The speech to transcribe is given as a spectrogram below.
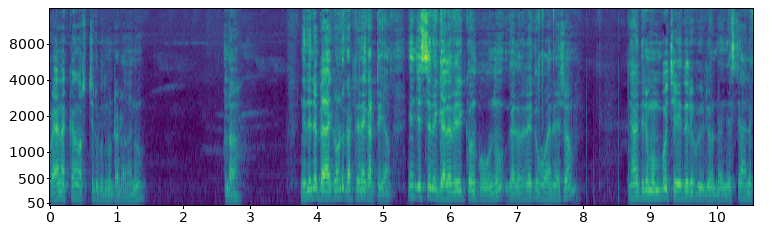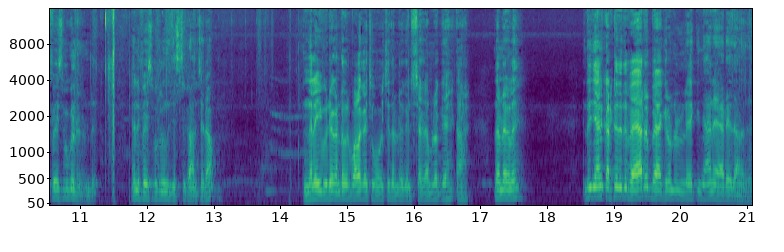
പ്ലേ നിൽക്കാൻ കുറച്ചൊരു ബുദ്ധിമുട്ടാണ് അതിനു ഉണ്ടോ? ഇതിന്റെ ബാക്ക്ഗ്രൗണ്ട് കട്ട് ചെയ്യണേ കട്ട് ചെയ്യാം. ഞാൻ ജസ്റ്റ് ഇത് ഗാലറിയിലേക്ക് ഒന്ന് പോകുന്നു. ഗാലറിയിലേക്ക് പോയതിന് ശേഷം ഞാൻ ഇതിന് മുമ്പ് ചെയ്തൊരു വീഡിയോ ഉണ്ട്. ജസ്റ്റ് ഞാൻ ഫേസ്ബുക്കിൽ ഇട്ടിട്ടുണ്ട്. ഞാൻ ഫേസ്ബുക്കിൽ ഒന്ന് ജസ്റ്റ് കാണിച്ചു തരാം. ഇന്നലെ ഈ വീഡിയോ കണ്ട ഒരുപാടൊക്കെ ചോദിച്ചിട്ടുണ്ട്. ഇൻസ്റ്റാഗ്രാമിലൊക്കെ ആ എന്താണ് നിങ്ങൾ ഇത് ഞാൻ കട്ട് ചെയ്തിട്ട് വേറെ ബാക്ക്ഗ്രൗണ്ടിലേക്ക് ഞാൻ ആഡ് ചെയ്താണിത്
